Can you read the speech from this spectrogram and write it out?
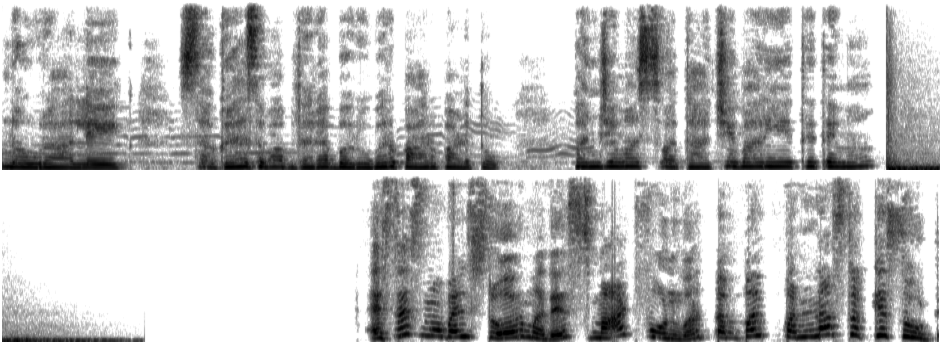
नवरा लेक सगळ्या जबाबदाऱ्या बरोबर पार पाडतो. पण जेव्हा स्वतःची बारी येते तेव्हा? मोबाईल स्टोअरमध्ये स्मार्टफोनवर तब्बल पन्नास टक्के सूट.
